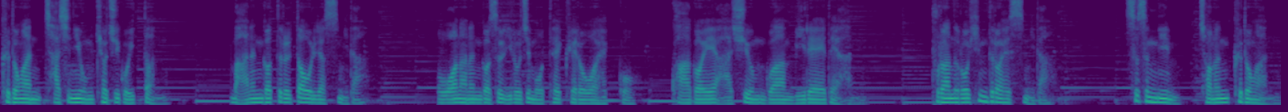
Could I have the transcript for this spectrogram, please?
그동안 자신이 움켜쥐고 있던 많은 것들을 떠올렸습니다. 원하는 것을 이루지 못해 괴로워했고, 과거의 아쉬움과 미래에 대한 불안으로 힘들어했습니다. 스승님, 저는 그동안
